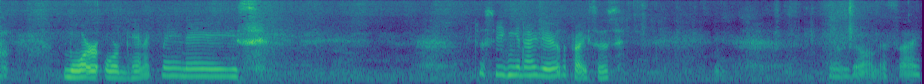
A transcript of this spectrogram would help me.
more organic mayonnaise, just so you can get an idea of the prices. There we go on this side.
